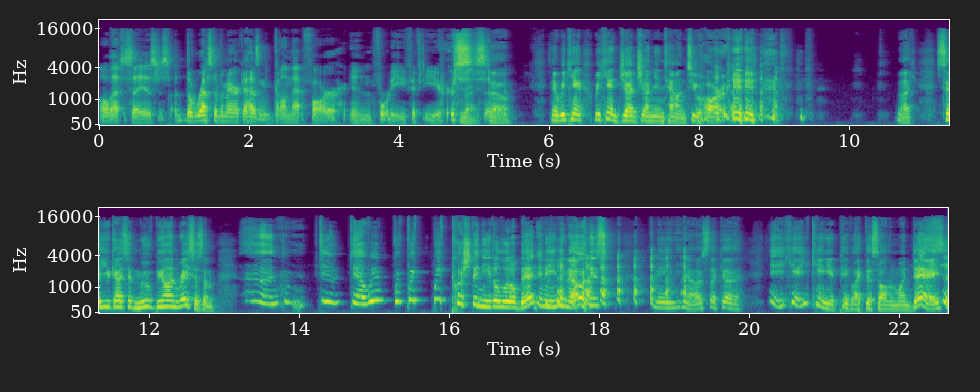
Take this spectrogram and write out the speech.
all that to say is just the rest of America hasn't gone that far in 40, 50 years. so. so yeah, we can't we can't judge Onion Town too hard. like, so you guys have moved beyond racism. Uh, dude, yeah, we we we we pushed the needle a little bit. I mean, you know, it's, I mean, you know, it's like a yeah, you can't you can't eat a pig like this all in one day.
